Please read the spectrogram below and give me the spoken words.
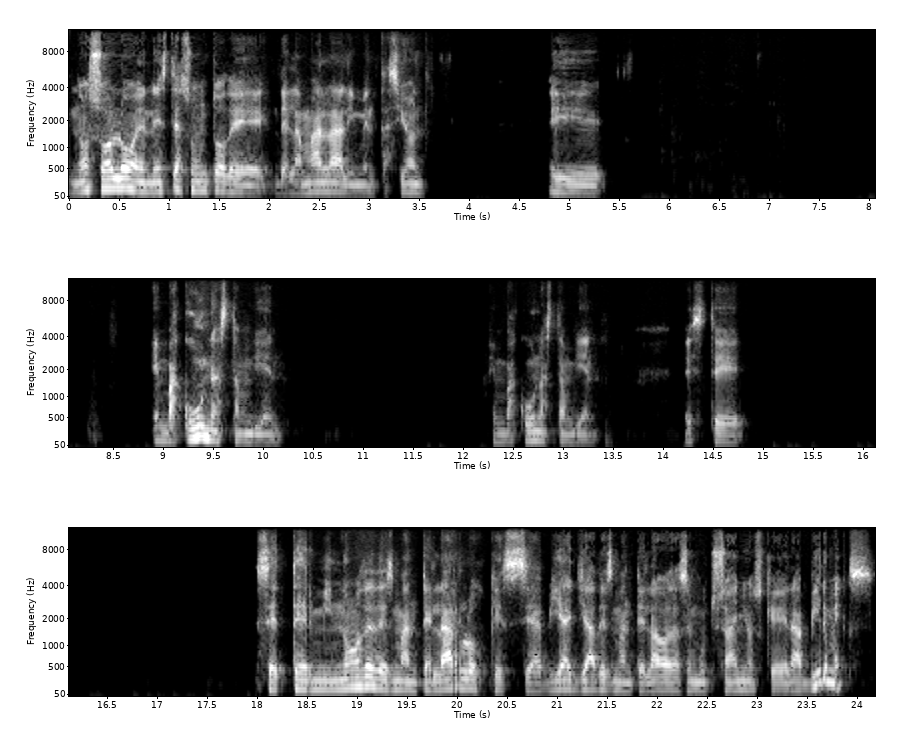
no solo en este asunto de, la mala alimentación. Eh, en vacunas también. En vacunas también. Este, se terminó de desmantelar lo que se había ya desmantelado hace muchos años, que era Birmex.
